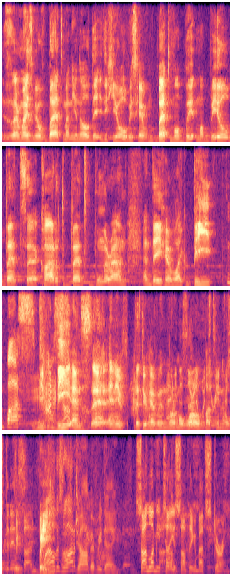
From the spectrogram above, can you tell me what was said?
This reminds me of Batman, you know, they, he always have Batmobile, mobile, Bat uh, card, Bat boomerang, and they have like B, Bus. B, B and uh, any that you have in normal world, but you know, with B. Well, there's a lot of job every day. Son, let me tell you something about stirring.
